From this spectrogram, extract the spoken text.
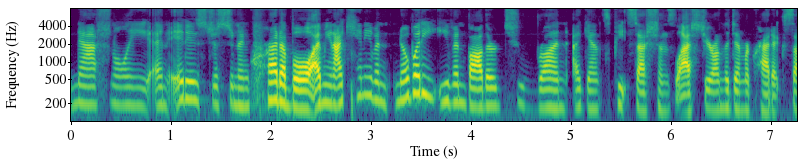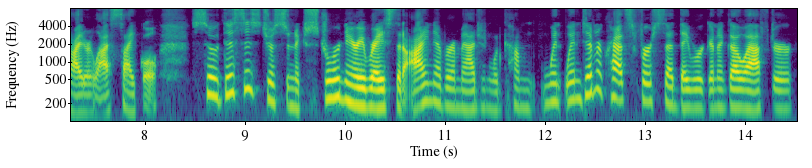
nationally, and it is just an incredible. I mean, I can't even, nobody even bothered to run against Pete Sessions last year on the Democratic side or last cycle. So this is just an extraordinary race that I never imagined would come. When, when Democrats first said they were going to go after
